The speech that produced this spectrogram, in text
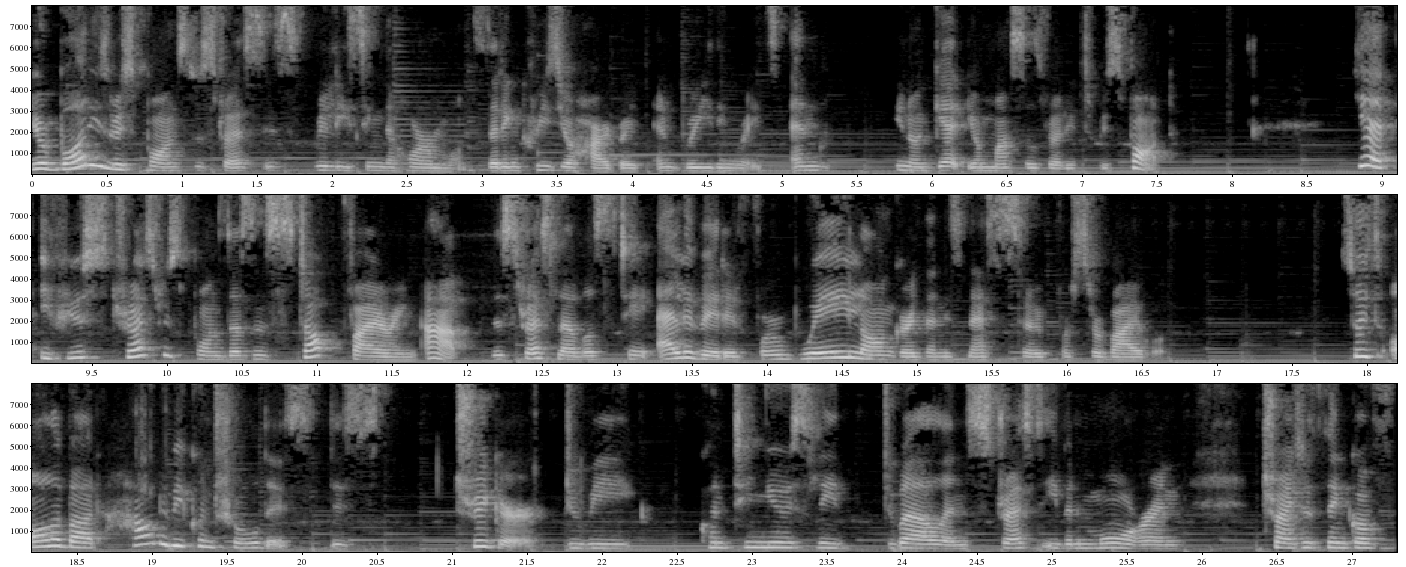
Your body's response to stress is releasing the hormones that increase your heart rate and breathing rates and you know get your muscles ready to respond. Yet, if your stress response doesn't stop firing up, the stress levels stay elevated for way longer than is necessary for survival. So it's all about how do we control this this trigger? Do we continuously dwell and stress even more and try to think of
